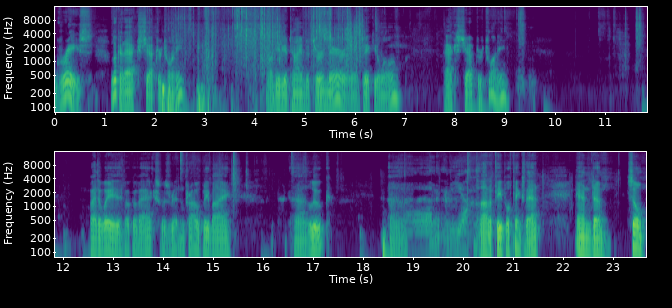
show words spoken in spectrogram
grace. Look at Acts chapter 20. I'll give you time to turn there. It won't take you long. Acts chapter 20. By the way, the book of Acts was written probably by uh, Luke. Uh, Uh, yeah. a lot of people think that and um, so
